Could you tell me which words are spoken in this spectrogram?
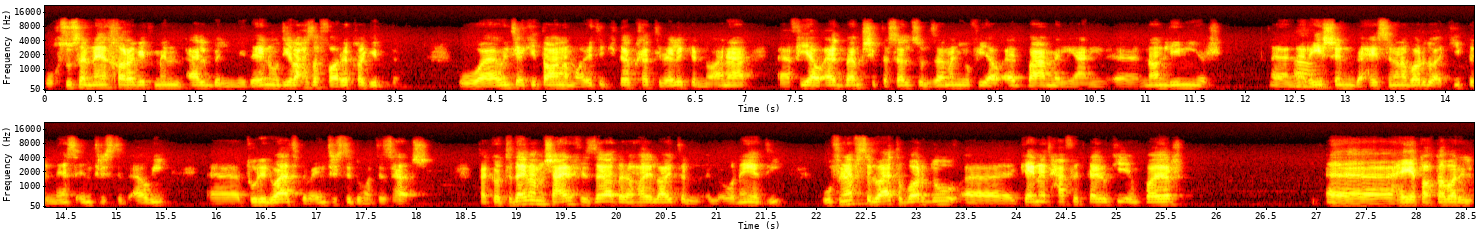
وخصوصا إن هي خرجت من قلب الميدان ودي لحظة فارقة جدا. وانت أكيد طبعا لما قريتي الكتاب خدتي بالك إنه أنا آه، في أوقات بمشي بتسلسل زمني وفي أوقات بعمل يعني non-linear narration بحيث إن أنا برضو أ keep الناس interested قوي آه، طول الوقت تبقى interested وما تزهقش. فكنت دايما مش عارف إزاي أقدر highlight الأغنية دي وفي نفس الوقت برضو آه، كانت حفلة كايروكي Empire آه، هي تعتبر ال-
